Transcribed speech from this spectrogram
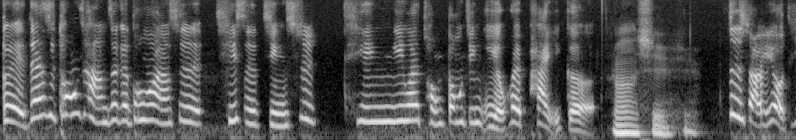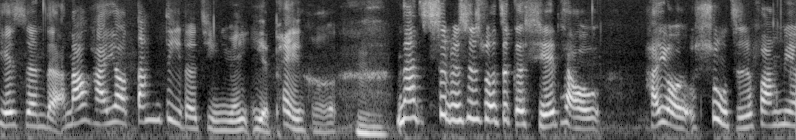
对，但是通常这个通常是其实警视。听，因为从东京也会派一个啊，是是，至少也有贴身的，然后还要当地的警员也配合。嗯，那是不是说这个协调还有数值方面？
